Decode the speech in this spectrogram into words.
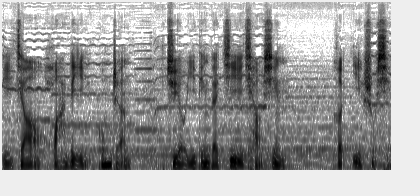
比较华丽工整，具有一定的技巧性和艺术性。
